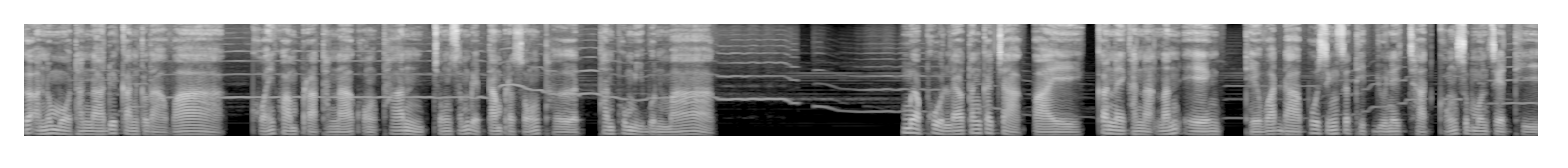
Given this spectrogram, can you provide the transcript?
ก็อนุโมทนาด้วยการกล่าวว่าขอให้ความปรารถนาของท่านจงสำเร็จตามประสงค์เถิดท่านผู้มีบุญมาก เมื่อพูดแล้วท่านก็จากไป ก็ในขณะนั้นเอง เทวดาผู้สิงสถิตอยู่ในฉัตรของสมนเศรษฐี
